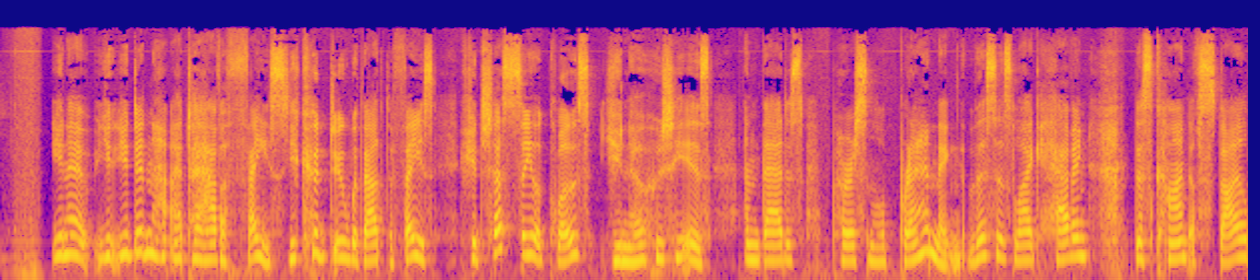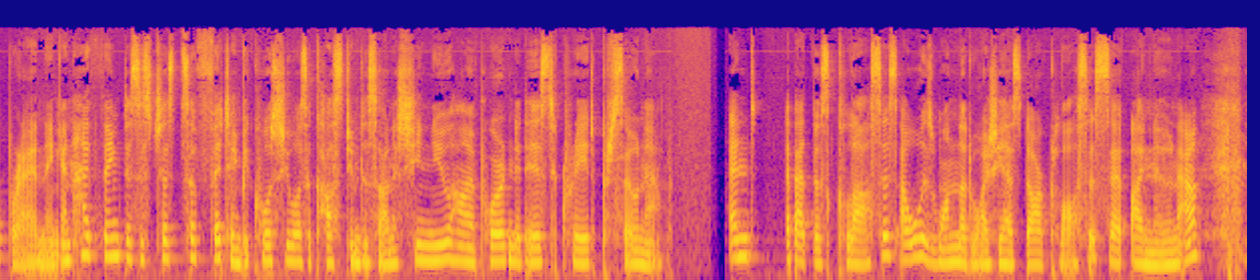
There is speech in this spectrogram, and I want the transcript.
you know, you, you didn't have to have a face. You could do without the face. If you just see the clothes, you know who she is. And that is personal branding. This is like having this kind of style branding. And I think this is just so fitting because she was a costume designer. She knew how important it is to create a persona. And about those glasses. I always wondered why she has dark glasses, so I know now.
